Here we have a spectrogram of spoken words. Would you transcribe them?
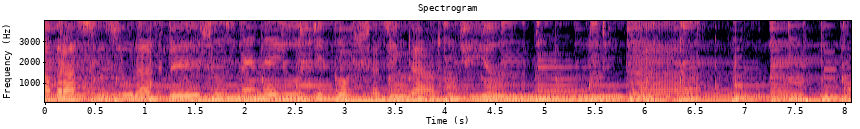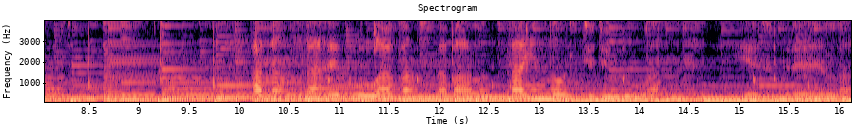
Abraços, juras, beijos, meneios de coxas, gingado de anca. A dança recua, avança, balança em noite de lua e estrela.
